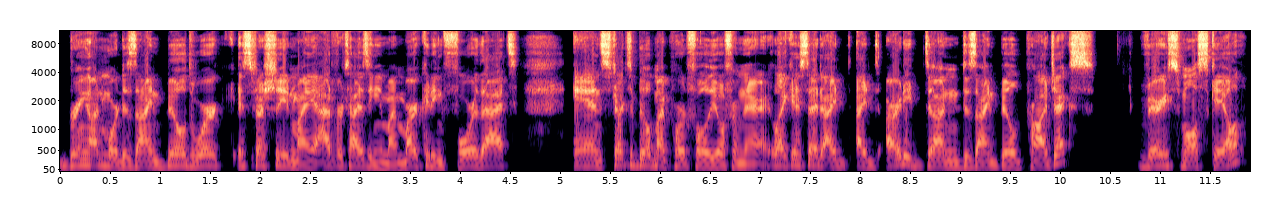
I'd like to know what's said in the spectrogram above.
bring on more design build work, especially in my advertising and my marketing for that and start to build my portfolio from there. Like I said, I, I'd already done design build projects, very small scale,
